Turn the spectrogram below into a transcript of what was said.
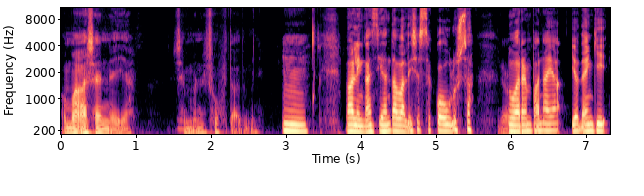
oma asenne ja semmoinen suhtautuminen. Mm. Mä olin kanssa ihan tavallisessa koulussa Joo. nuorempana ja jotenkin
